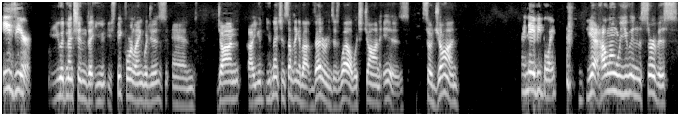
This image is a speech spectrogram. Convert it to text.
easier. You had mentioned that you, you speak four languages, and Jon, uh, you, you mentioned something about veterans as well, which Jon is. So, Jon, my Navy boy. yeah, how long were you in the service?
